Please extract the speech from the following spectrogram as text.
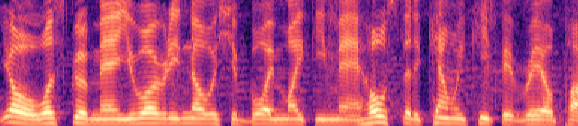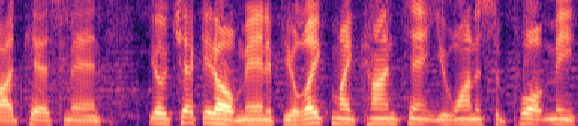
Yo, what's good, man? You already know it's your boy Mikey, man, host of the Can We Keep It Real podcast, man. Yo, check it out, man. If you like my content, you want to support me,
